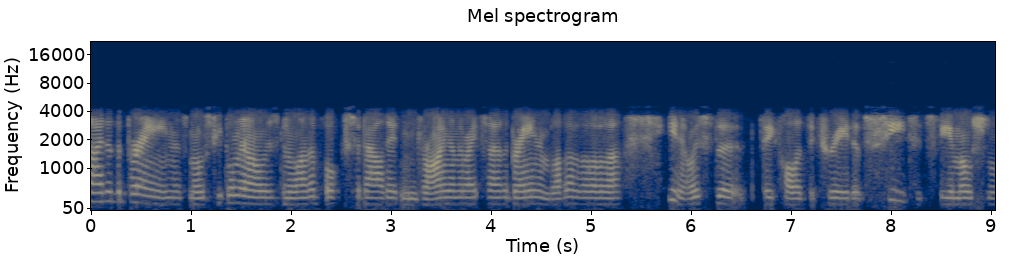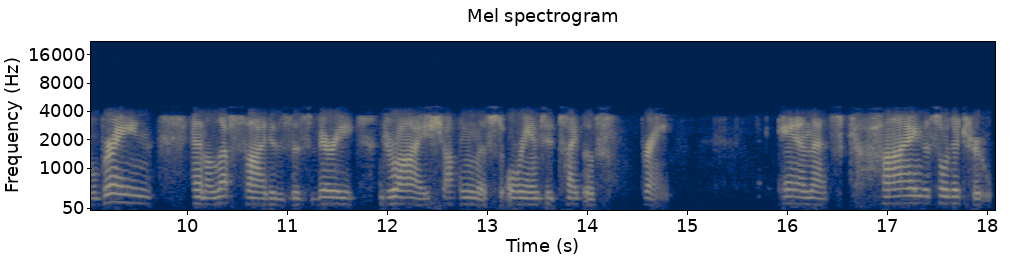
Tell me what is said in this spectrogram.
side of the brain, as most people know, there's been a lot of books about it and drawing on the right side of the brain and blah blah blah blah. blah. You know, it's the they call it the creative seat. It's the emotional brain, and the left side is this very dry shopping list oriented type of brain. And that's kind of sort of true.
